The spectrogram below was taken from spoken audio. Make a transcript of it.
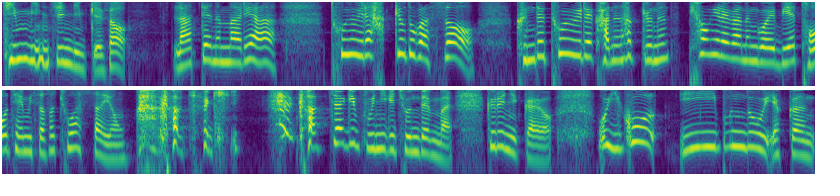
김민진님께서 라떼는 말이야. 토요일에 학교도 갔어. 근데 토요일에 가는 학교는 평일에 가는 거에 비해 더 재밌어서 좋았어요. 갑자기. 갑자기 분위기 존댓말. 그러니까요. 어, 이거, 이분도 약간,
